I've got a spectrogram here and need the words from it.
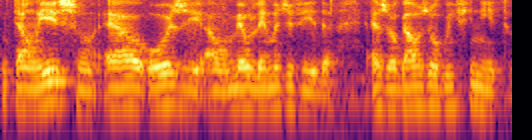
Então isso é hoje é o meu lema de vida, é jogar o jogo infinito,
